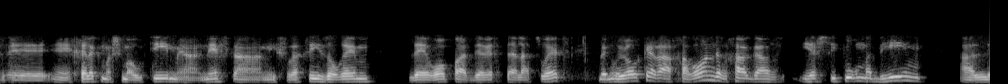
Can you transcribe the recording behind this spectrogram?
וחלק משמעותי מהנפט המפרצי זורם לאירופה דרך תעלת סואץ. בניו יורקר האחרון, דרך אגב, יש סיפור מדהים על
